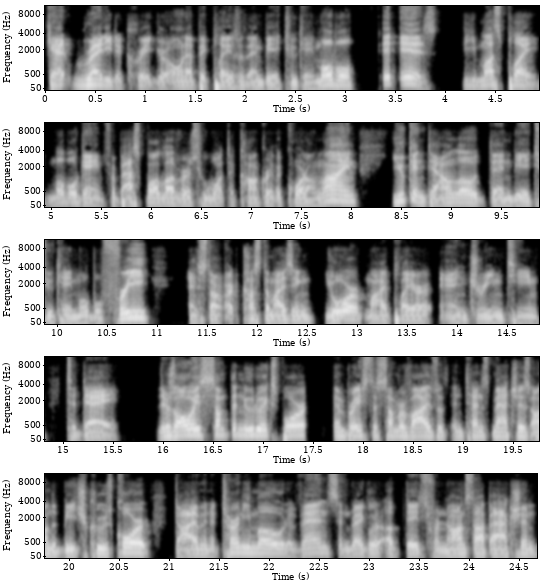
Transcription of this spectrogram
Get ready to create your own epic plays with NBA 2K Mobile. It is the must play mobile game for basketball lovers who want to conquer the court online. You can download the NBA 2K Mobile free and start customizing your my player and dream team today. There's always something new to explore. Embrace the summer vibes with intense matches on the beach cruise court, dive into tourney mode, events, and regular updates for nonstop action.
